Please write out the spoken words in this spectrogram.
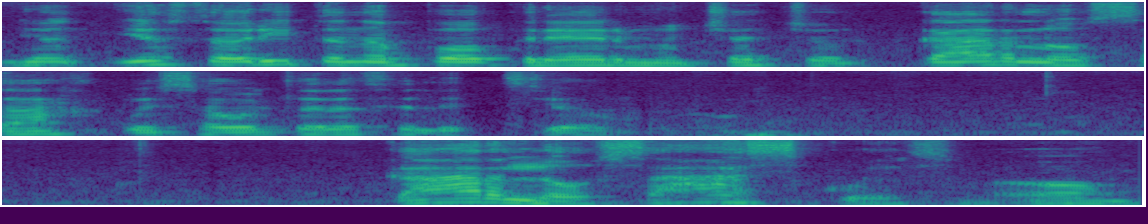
yo, yo hasta ahorita no puedo creer, muchachos. Carlos Ascuez ha vuelto a la selección. Carlos Ascuez, weón.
